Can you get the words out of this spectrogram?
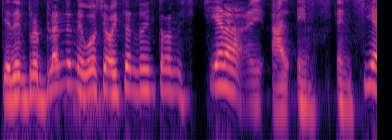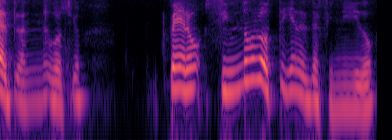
que dentro del plan de negocio, ahorita no entran ni siquiera eh, en sí al plan de negocio, pero si no lo tienes definido,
